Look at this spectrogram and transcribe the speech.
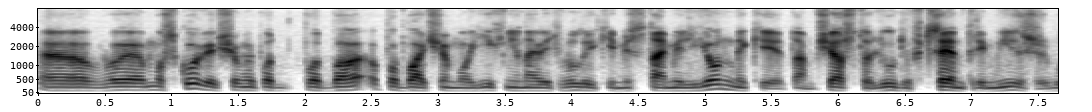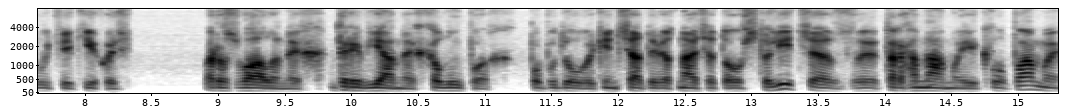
е, в Москові, якщо ми побачимо їхні навіть великі міста-мільйонники, там часто люди в центрі міст живуть в якихось розвалених дерев'яних халупах побудови кінця 19 століття з тарганами і клопами,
